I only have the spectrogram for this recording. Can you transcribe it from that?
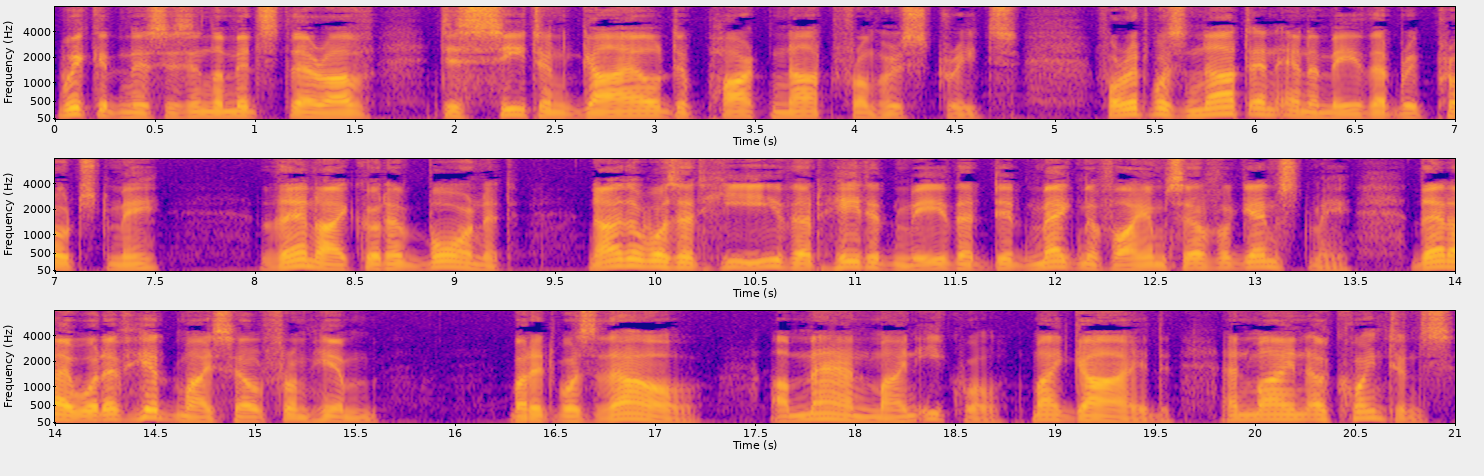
Wickedness is in the midst thereof, deceit and guile depart not from her streets. For it was not an enemy that reproached me, then I could have borne it. Neither was it he that hated me that did magnify himself against me, then I would have hid myself from him. But it was thou, a man mine equal, my guide, and mine acquaintance.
